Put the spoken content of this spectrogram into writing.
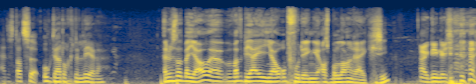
Ja, dus dat ze ook daardoor kunnen leren. En hoe is dat bij jou? Wat heb jij in jouw opvoeding als belangrijk gezien? Nou, ik, denk dat je,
